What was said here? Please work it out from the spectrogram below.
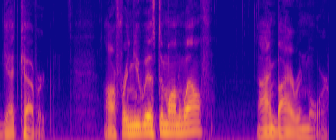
Get covered. Offering you wisdom on wealth, I'm Byron Moore.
